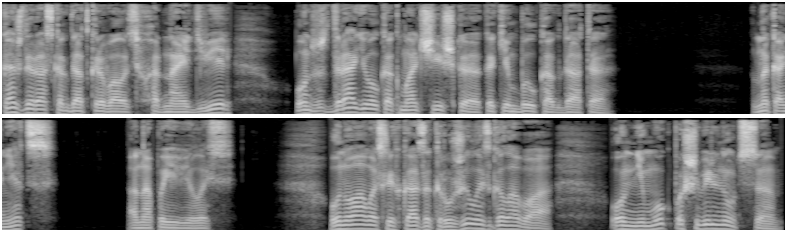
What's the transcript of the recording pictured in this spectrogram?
Каждый раз, когда открывалась входная дверь, он вздрагивал, как мальчишка, каким был когда-то. Наконец, она появилась. У Нуама слегка закружилась голова. Он не мог пошевельнуться.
